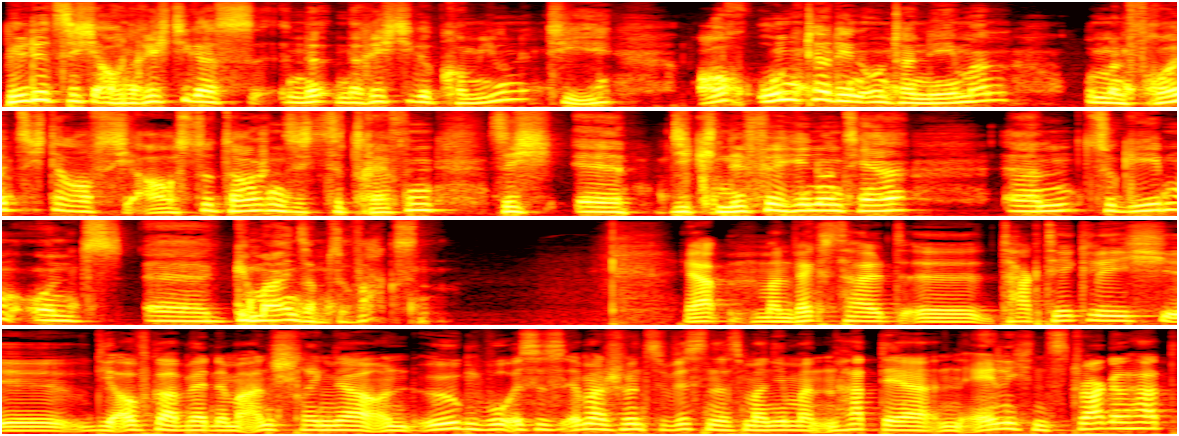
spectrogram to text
bildet sich auch ein richtiges, eine, eine richtige Community, auch unter den Unternehmern und man freut sich darauf, sich auszutauschen, sich zu treffen, sich äh, die Kniffe hin und her ähm, zu geben und äh, gemeinsam zu wachsen. Ja, man wächst halt äh, tagtäglich, äh, die Aufgaben werden immer anstrengender und irgendwo ist es immer schön zu wissen, dass man jemanden hat, der einen ähnlichen Struggle hat.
